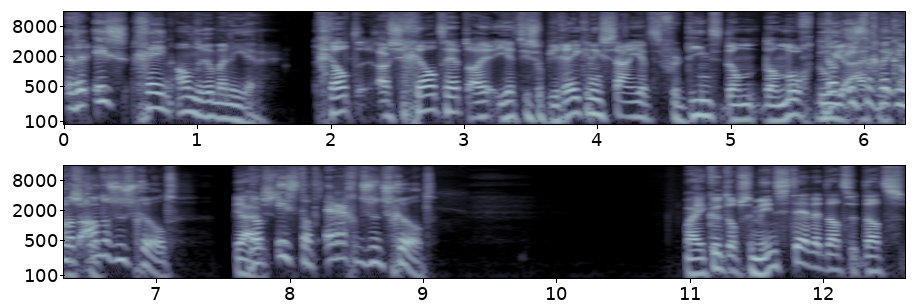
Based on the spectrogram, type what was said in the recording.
Er is geen andere manier. Geld, als je geld hebt, je hebt iets op je rekening staan, je hebt het verdiend, dan, dan nog doe dan je is dat bij eigenlijk iemand anders een schuld. Juist. Dan is dat ergens een schuld. Maar je kunt op zijn minst stellen dat, dat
